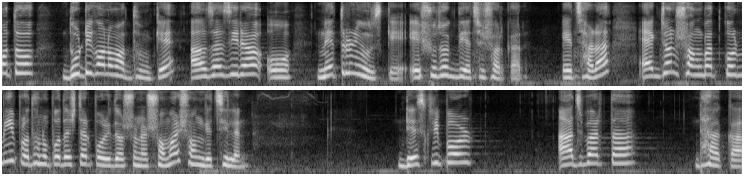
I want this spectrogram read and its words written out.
মতো দুটি গণমাধ্যমকে, আল জাজিরা ও নেত্র নিউজকে এ সুযোগ দিয়েছে সরকার। এছাড়া একজন সংবাদকর্মী প্রধান উপদেষ্টার পরিদর্শনের সময় সঙ্গে ছিলেন। ডেস্ক রিপোর্ট, আজ বার্তা, ঢাকা।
